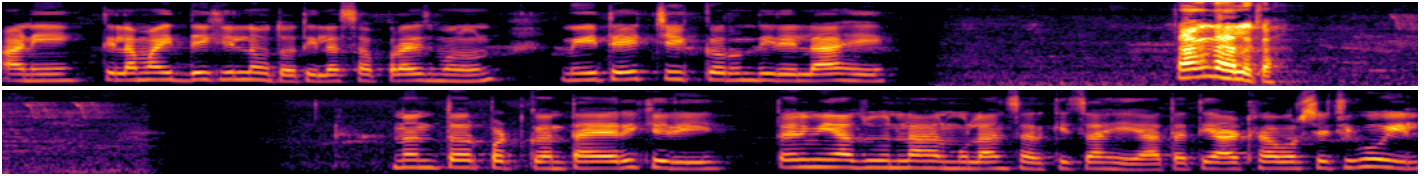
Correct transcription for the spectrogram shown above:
आणि तिला माहीत देखील नव्हतं तिला सरप्राईज म्हणून मी इथे चीक करून दिलेला आहे. चांगलं आलं का? नंतर पटकन तयारी केली. तर मी अजून लहान मुलांसारखीच आहे. आता ती अठरा वर्षाची होईल.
